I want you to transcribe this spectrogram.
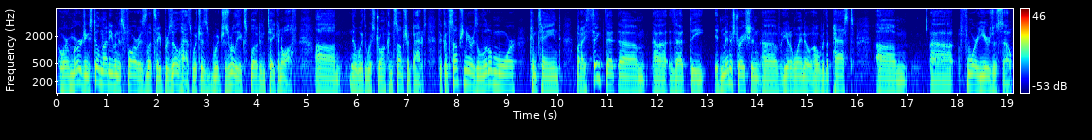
or emerging, still not even as far as, let's say, Brazil has, which, is, which has really exploded and taken off um, with, with strong consumption patterns. The consumption here is a little more contained, but I think that, um, uh, that the administration of Yudhoyono over the past um, uh, four years or so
